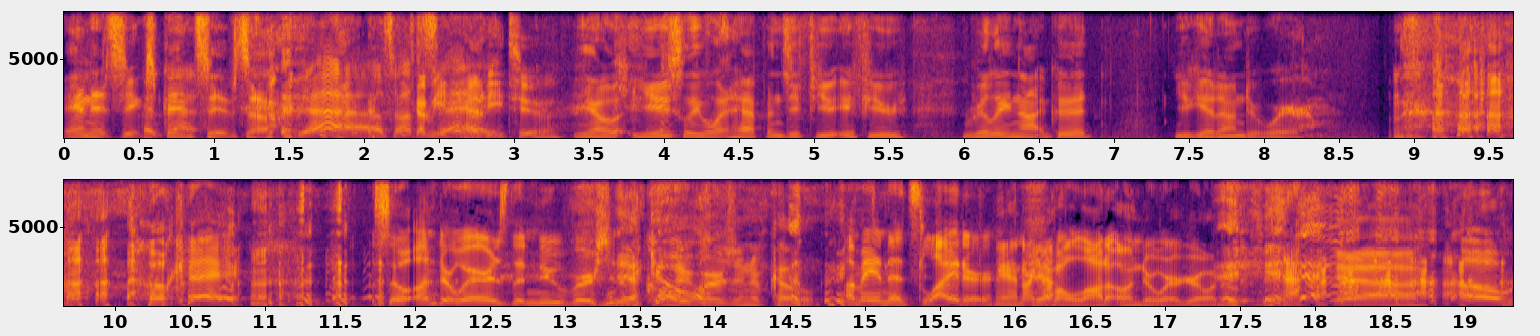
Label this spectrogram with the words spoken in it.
and it's expensive. So Yeah, I was about It's gotta to be say. heavy too. you know, usually what happens if you if you're really not good, you get underwear. Okay, so underwear is the new version Yeah, of coal. new version of coal. I mean, it's lighter. Man, I got a lot of underwear growing up. Too. yeah, Oh man,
